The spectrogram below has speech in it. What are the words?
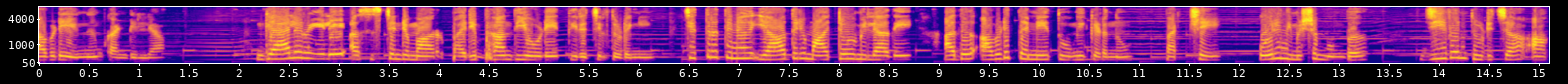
അവിടെ എങ്ങും കണ്ടില്ല. ഗാലറിയിലെ അസിസ്റ്റന്റുമാർ പരിഭ്രാന്തിയോടെ തിരച്ചിൽ തുടങ്ങി. ചിത്രത്തിന് യാതൊരു മാറ്റവുമില്ലാതെ അത് അവിടെ തന്നെ തൂങ്ങിക്കിടന്നു. പക്ഷേ ഒരു നിമിഷം മുമ്പ് ജീവൻ തുടിച്ച ആ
